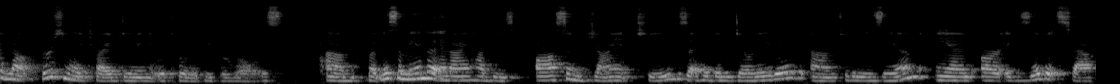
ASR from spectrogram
have not personally tried doing it with toilet paper rolls, um, but Miss Amanda and I have these awesome giant tubes that have been donated um, to the museum, and our exhibit staff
